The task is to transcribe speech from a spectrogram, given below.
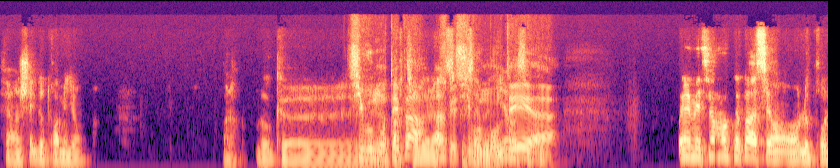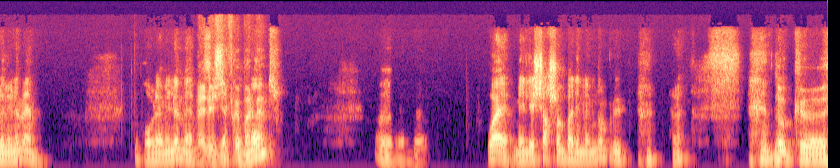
Faire un chèque de 3 millions. Voilà. Donc, si vous montez pas, parce que si vous montez. Oui, mais si on ne monte pas, le problème est le même. Le problème est le même. Bah, les chiffres pas monte. Euh, ouais, mais les charges ne sont pas les mêmes non plus. Hein? Donc, euh,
